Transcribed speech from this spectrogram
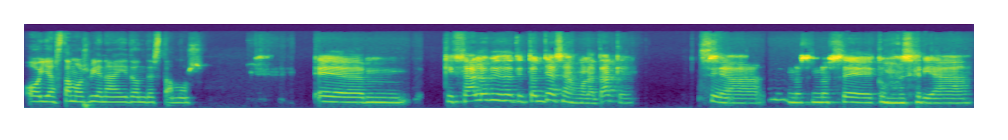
¿O ya estamos bien ahí donde estamos? Eh, quizá los vídeos de TikTok ya sean un ataque. O sea, no, sé- no sé cómo sería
